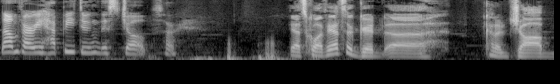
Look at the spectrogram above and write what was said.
now I'm very happy doing this job. So. Yeah, it's cool. I think that's a good uh, kind of job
